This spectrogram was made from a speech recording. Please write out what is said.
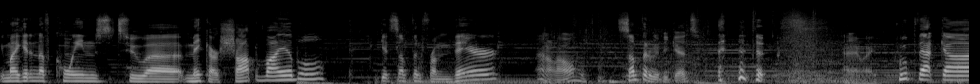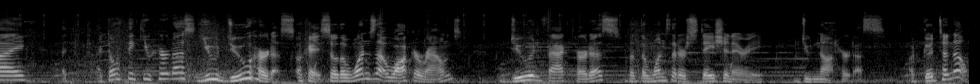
We might get enough coins to uh, make our shop viable. Get something from there. I don't know. Something would be good. anyway, poop that guy. I, don't think you hurt us. You do hurt us. Okay, so the ones that walk around do in fact hurt us, but the ones that are stationary do not hurt us. Uh, good to know.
